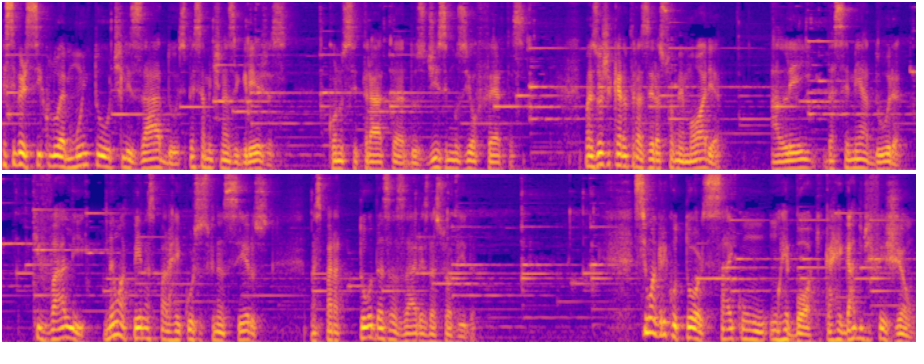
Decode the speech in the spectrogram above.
Esse versículo é muito utilizado, especialmente nas igrejas, quando se trata dos dízimos e ofertas. Mas hoje quero trazer à sua memória a lei da semeadura, que vale não apenas para recursos financeiros, mas para todas as áreas da sua vida. Se um agricultor sai com um reboque carregado de feijão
